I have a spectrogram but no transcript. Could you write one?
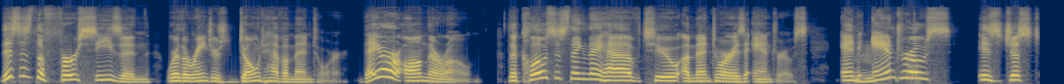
This is the first season where the Rangers don't have a mentor. They are on their own. The closest thing they have to a mentor is Andros. And Mhm. Andros is just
